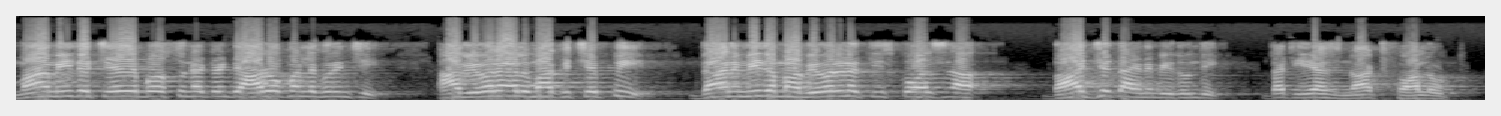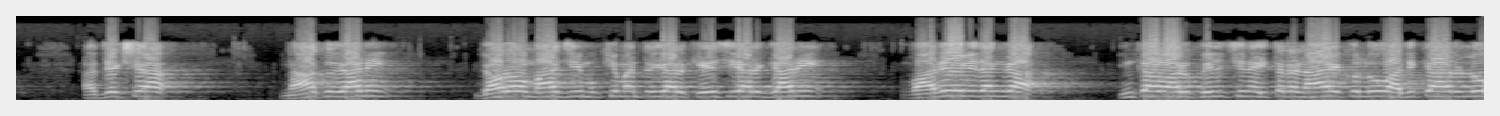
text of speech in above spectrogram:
మా మీద చేయబోస్తున్నటువంటి ఆరోపణల గురించి ఆ వివరాలు మాకు చెప్పి దాని మీద మా వివరణ తీసుకోవాల్సిన బాధ్యత ఆయన మీద ఉంది. That he has not followed అధ్యక్ష నాకు కానీ గౌరవ మాజీ ముఖ్యమంత్రి గారు కేసీఆర్ గాని అదే విధంగా ఇంకా వారు పిలిచిన ఇతర నాయకులు అధికారులు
